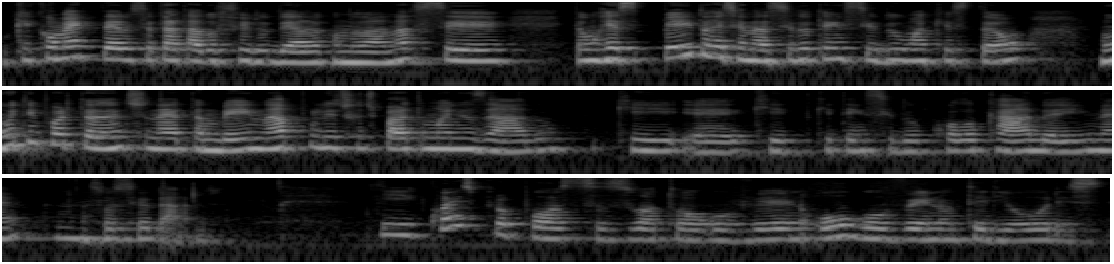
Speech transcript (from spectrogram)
o que, como é que deve ser tratado o filho dela quando ela nascer. Então, respeito ao recém-nascido tem sido uma questão muito importante, né? Também na política de parto humanizado que, é, que, que tem sido colocada aí, né, uhum. na sociedade. E quais propostas o atual governo ou governo anteriores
